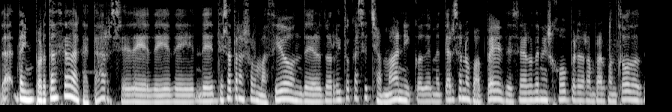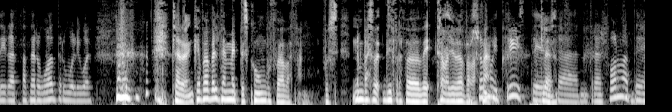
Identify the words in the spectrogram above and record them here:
da, da importancia da catarse, de, de, de, de, de esa transformación, de, do rito case chamánico, de meterse no papel, de ser Dennis Hopper, de ramplar con todo, de ir a facer Waterwall igual. claro, en que papel te metes con un buzo de abazán? Pois pues non vas disfrazado de traballador de abazán. é moi triste, claro. o sea, transfórmate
